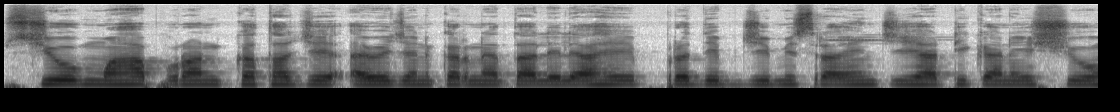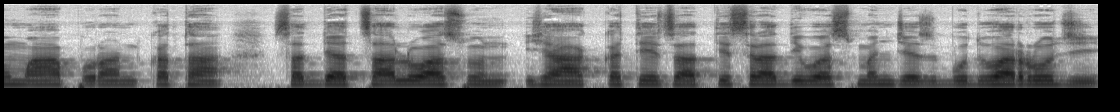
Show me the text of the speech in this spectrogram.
शिव महापुराण कथाचे आयोजन करण्यात आलेले आहे. प्रदीपजी मिश्रा यांची ह्या ठिकाणी शिव महापुराण कथा सध्या चालू असून ह्या कथेचा तिसरा दिवस म्हणजेच बुधवार रोजी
